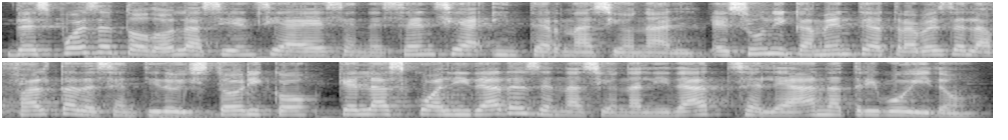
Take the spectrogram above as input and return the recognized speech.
Después de todo, la ciencia es en esencia internacional. Es únicamente a través de la falta de sentido histórico que las cualidades de nacionalidad se le han atribuido.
